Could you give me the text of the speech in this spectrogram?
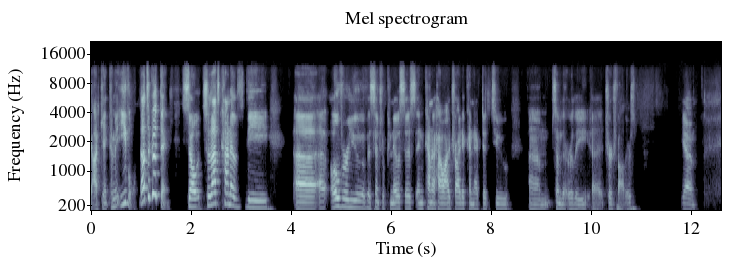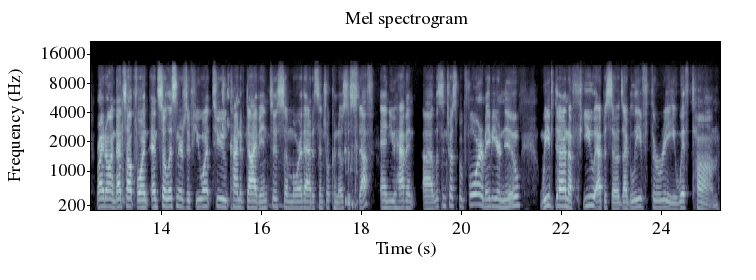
god can't commit evil. That's a good thing. So so that's kind of the uh, overview of essential kenosis and kind of how i try to connect it to um, some of the early uh, church fathers. Yeah Right on. That's helpful. And, and so, listeners, if you want to kind of dive into some more of that essential kenosis stuff and you haven't uh, listened to us before, maybe you're new, we've done a few episodes, I believe three with Tom,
